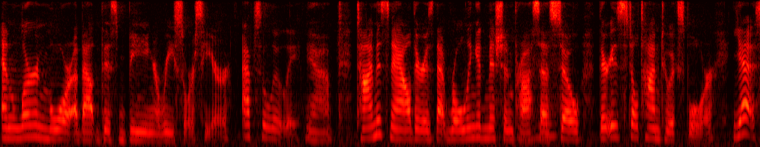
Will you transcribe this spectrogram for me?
and learn more about this being a resource here. Absolutely. Yeah. Time is now. There is that rolling admission process, mm -hmm. so there is still time to explore. Yes,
